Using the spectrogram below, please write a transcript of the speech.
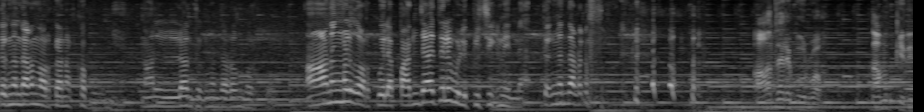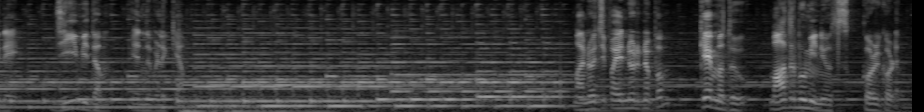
തെങ്ങും തടം തുറക്കാനൊക്കെ പോകും നല്ല തെങ്ങും തടം തുറക്കും. ആണുങ്ങൾ തുറക്കൂല പഞ്ചായത്തിൽ വിളിപ്പിച്ചിരിക്കണില്ല. തെങ്ങും തടം ആദരപൂർവം നമുക്കിതിനെ ജീവിതം എന്ന് വിളിക്കാം. മനോജ് പയ്യന്നൂരിനൊപ്പം കെ മധു മാതൃഭൂമി ന്യൂസ് കോഴിക്കോട്.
